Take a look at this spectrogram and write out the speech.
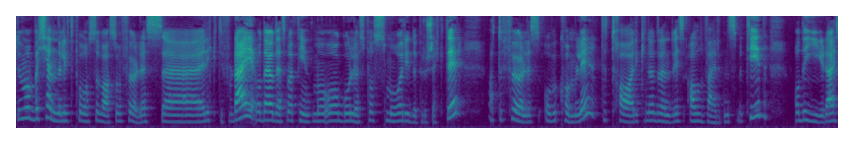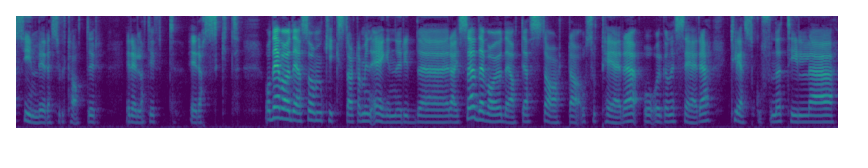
du må kjenne litt på også hva som føles eh, riktig for deg. Og det er jo det som er fint med å gå løs på små ryddeprosjekter. At det føles overkommelig. Det tar ikke nødvendigvis all verdens med tid. Og det gir deg synlige resultater relativt raskt. Og det var jo det som kickstarta min egen ryddereise. Det var jo det at jeg starta å sortere og organisere klesskuffene til eh,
